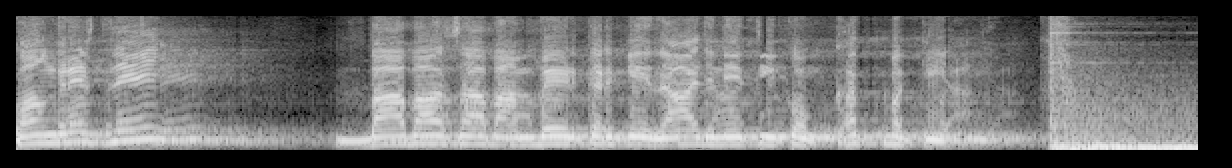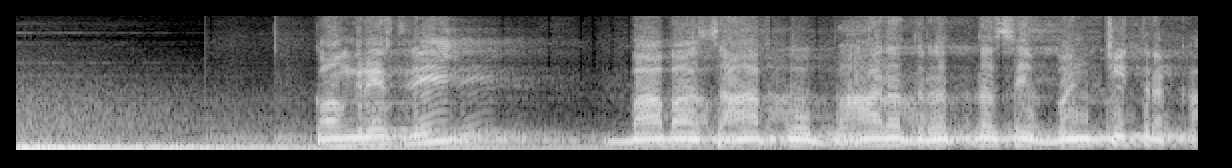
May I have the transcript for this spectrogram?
कांग्रेस ने बाबा साहब आंबेडकर की राजनीति को खत्म किया। कांग्रेस ने बाबा साहब को भारत रत्न से वंचित रखा।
